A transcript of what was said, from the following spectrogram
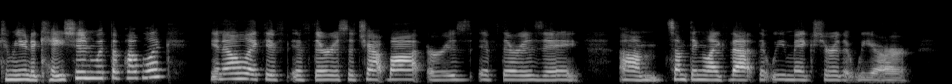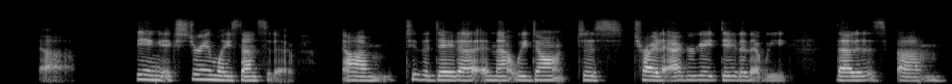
communication with the public. You know, like if if there is a chat bot or is if there is a um, something like that, that we make sure that we are uh, being extremely sensitive um, to the data and that we don't just try to aggregate data that we that is um,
